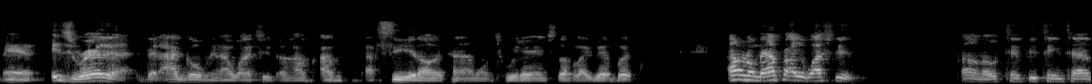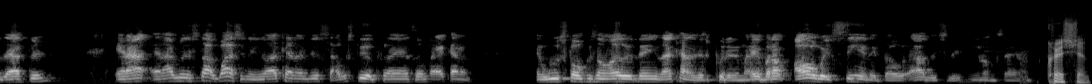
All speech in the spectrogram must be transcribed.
Man, it's rare that, that I go and I watch it. Uh, I, I I see it all the time on Twitter and stuff like that. But I don't know, man. I probably watched it. I don't know, 10, 15 times after, and I and I really stopped watching it. You know, I kind of just I was still playing, so man, I kind of and we was focused on other things. I kind of just put it in my head, but I'm always seeing it though. Obviously, you know what I'm saying. Christian,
